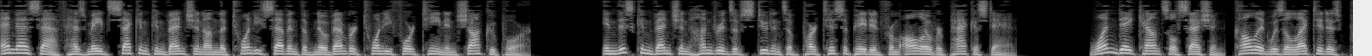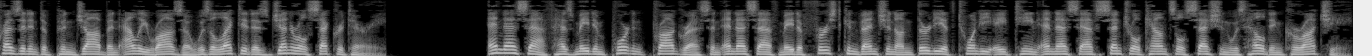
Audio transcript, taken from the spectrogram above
NSF has made second convention on 27 November 2014 in Shahpur. In this convention hundreds of students have participated from all over Pakistan. One-day council session, Khalid was elected as President of Punjab and Ali Raza was elected as General Secretary. NSF has made important progress and NSF made a first convention on 30 2018 NSF Central Council session was held in Karachi.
